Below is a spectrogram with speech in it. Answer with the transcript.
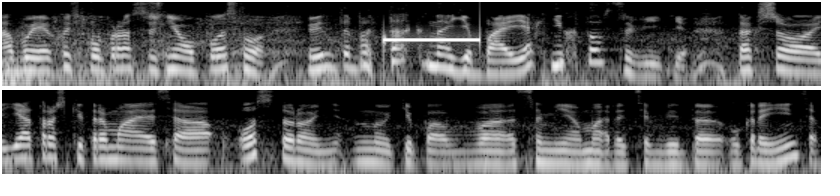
або якось попросиш в нього послугу, він тебе так наїбає, як ніхто в світі. Так що я трошки тримаюся осторонь, ну, типа, в самій Америці від е, українців.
